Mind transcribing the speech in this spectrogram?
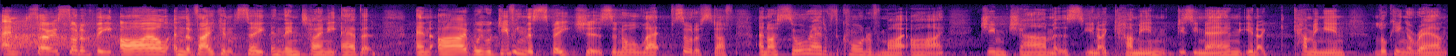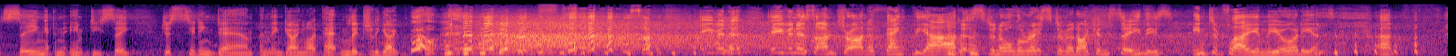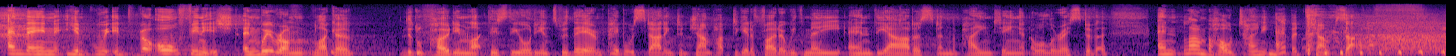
and so sort of the aisle and the vacant seat, and then Tony Abbott. And I, we were giving the speeches and all that sort of stuff, and I saw out of the corner of my eye Jim Chalmers, you know, come in, busy man, you know, coming in, looking around, seeing an empty seat, just sitting down and then going like that and literally going, whoa! so even, even as I'm trying to thank the artist and all the rest of it, I can see this interplay in the audience. Uh, and then you, it all finished, and we were on like a little podium like this. The audience were there, and people were starting to jump up to get a photo with me and the artist and the painting and all the rest of it. And lo and behold, Tony Abbott jumps up.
